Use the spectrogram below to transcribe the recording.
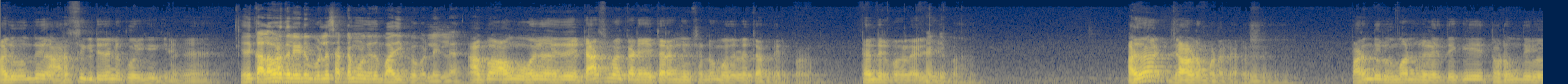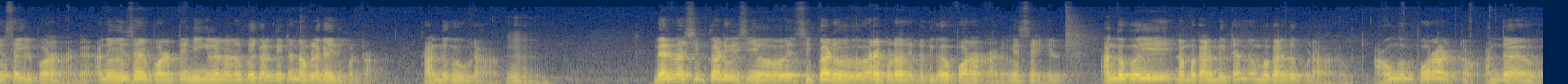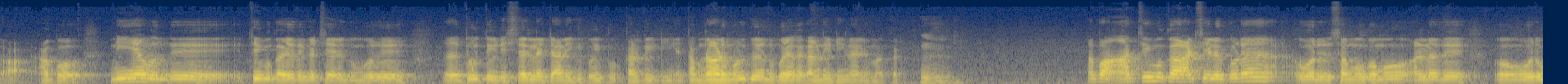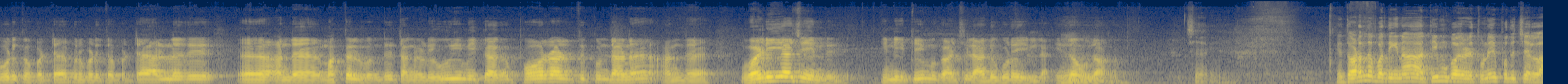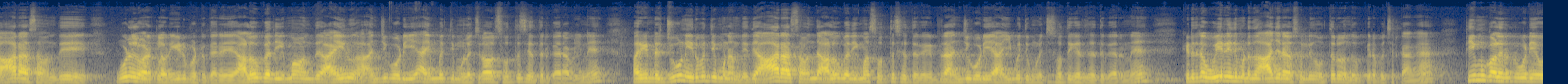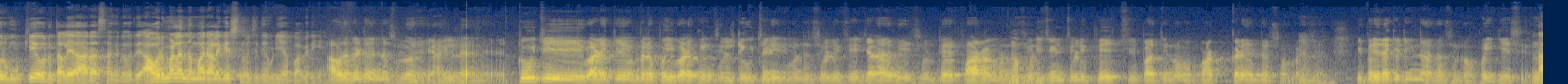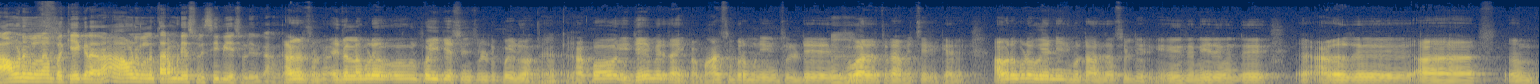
அது வந்து அரசுக்கிட்ட தானே கோரிக்கை வைக்கிறாங்க. இது கலவரத்தில் ஈடுபடல சட்டம் ஒழுங்கு எதுவும் பாதிக்கப்படல இல்லை அப்போ அவங்க இது டாஸ்மாக் கடையை திறங்குன்னு சொன்னால் முதல்ல திறந்திருப்பாங்க. திறந்திருப்பாங்களா கண்டிப்பாக அதுதான் திராவிட மாடல் அரசு. பரந்தூர் விமான நிலையத்துக்கு தொடர்ந்து விவசாயிகள் போராடுறாங்க. அந்த விவசாய போராட்டத்தை நீங்களும் நானும் போய் கலந்துக்கிட்டு நம்மளை கைது பண்ணுறான் கலந்துக்க கூடாது. ம். மேல்மா சிப்காடு விஷயம் சிப்காடு வரக்கூடாதுன்றதுக்காக போராடுறாங்க விவசாயிகள். அங்கே போய் நம்ம கலந்துக்கிட்டா நம்ம கலந்துக்கூடாது அவங்க போராட்டம் அந்த அப்போது நீ ஏன் வந்து திமுக எதிர்க்கட்சியாக இருக்கும்போது தூத்துக்குடி ஸ்டெர்லைட் ஆலைக்கு போய் கலந்துக்கிட்டீங்க. தமிழ்நாடு முழுக்க இருந்து போய் அங்கே கலந்துக்கிட்டீங்களா இல்லை மக்கள்? அப்போ அதிமுக ஆட்சியில் கூட ஒரு சமூகமோ அல்லது ஒரு ஒடுக்கப்பட்ட பிற்படுத்தப்பட்ட அல்லது அந்த மக்கள் வந்து தங்களுடைய உரிமைக்காக போராட்டத்துக்குண்டான அந்த வழியாச்சும் இருந்தது இன்றைக்கி திமுக ஆட்சியில் அது கூட இல்லை. இதுதான் உதாரணம். சரி. இது தொடர்ந்து பார்த்தீங்கன்னா திமுகவுடைய துணை பொதுச்செயலர் ஆர் ஆசா வந்து ஊழல் வழக்கில் அவர் ஈடுபட்டிருக்காரு. அளவுக்கு அதிகமாக வந்து ஐநூ அஞ்சு கோடியே ஐம்பத்தி மூணு லட்ச ரூபா அவர் சொத்து சேர்த்திருக்காரு அப்படின்னு. வருகின்ற ஜூன் இருபத்தி மூணாம் தேதி ஆர் ஆசா வந்து அளவுக்கு அதிகமாக சொத்து சேர்த்திருக்காரு. கிட்டத்தட்ட அஞ்சு கோடியே ஐம்பத்தி மூணு லட்சம் சொத்து சேர்த்திருக்காருன்னு கிட்டத்தட்ட உயர்நீதிமன்றம் ஆஜராக சொல்லி உத்தரவு வந்து பிறப்பிச்சிருக்காங்க. திமுகவில் இருக்கக்கூடிய ஒரு முக்கிய ஒரு தலை ஆர் ஆசாங்கிறவர் அவர் மேலே இந்த மாதிரி அலிகேஷன் வச்சு எப்படியா பார்க்குறீங்க அவர்கிட்ட என்ன சொல்லுவாங்க? இல்லை. டூ ஜி வழக்கே மேலே பொய் வழக்குன்னு சொல்லிட்டு உச்சநீதிமன்றம் சொல்லிச்சு ஜனாதிபதி சொல்லிட்டு பாராளுமன்றம் சொல்லிச்சுன்னு சொல்லி பேச்சு பார்த்தீங்கன்னா மக்கள் மனுஷன் இப்போ இதை கேட்டிங்கன்னா அதான் சொல்லுவோம் பொய் கேஸ். இந்த ஆவணங்கள்லாம் இப்போ கேட்குறாரா ஆவணங்கள்லாம் தர முடியாது சொல்லி சிபிஐ சொல்லியிருக்காங்க. அதான் சொல்லுவேன் இதெல்லாம் கூட ஒரு பொய் கேஸ்ன்னு சொல்லிட்டு போயிடுவாங்க. அப்போது இதேமாரி தான் இப்போ மா சுப்பிரமணியன் சொல்லிட்டு சுகாதாரத்துறை அமைச்சர் இருக்கார். அவரை கூட உயர்நீதிமன்றம் அதுதான் சொல்லியிருக்கு. இது மீது வந்து அதாவது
